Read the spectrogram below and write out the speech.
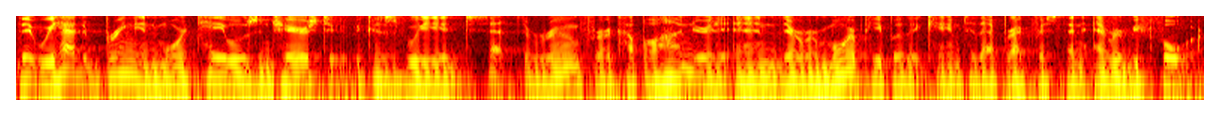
that we had to bring in more tables and chairs to because we had set the room for a couple hundred and there were more people that came to that breakfast than ever before.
